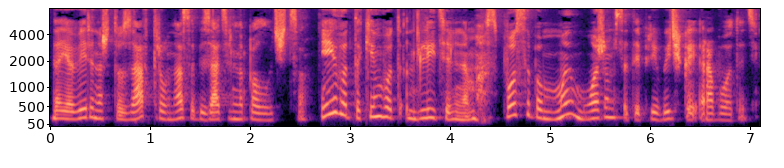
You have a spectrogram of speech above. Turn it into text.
Да, я уверена, что завтра у нас обязательно получится. И вот таким вот длительным способом мы можем с этой привычкой работать.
